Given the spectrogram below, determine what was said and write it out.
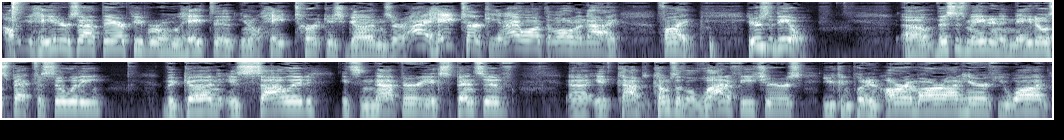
all you haters out there, people who hate to, you know, hate Turkish guns or I hate Turkey and I want them all to die. Fine. Here's the deal. Um, this is made in a NATO spec facility. The gun is solid. It's not very expensive. Uh, it comes with a lot of features. You can put an RMR on here if you want.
